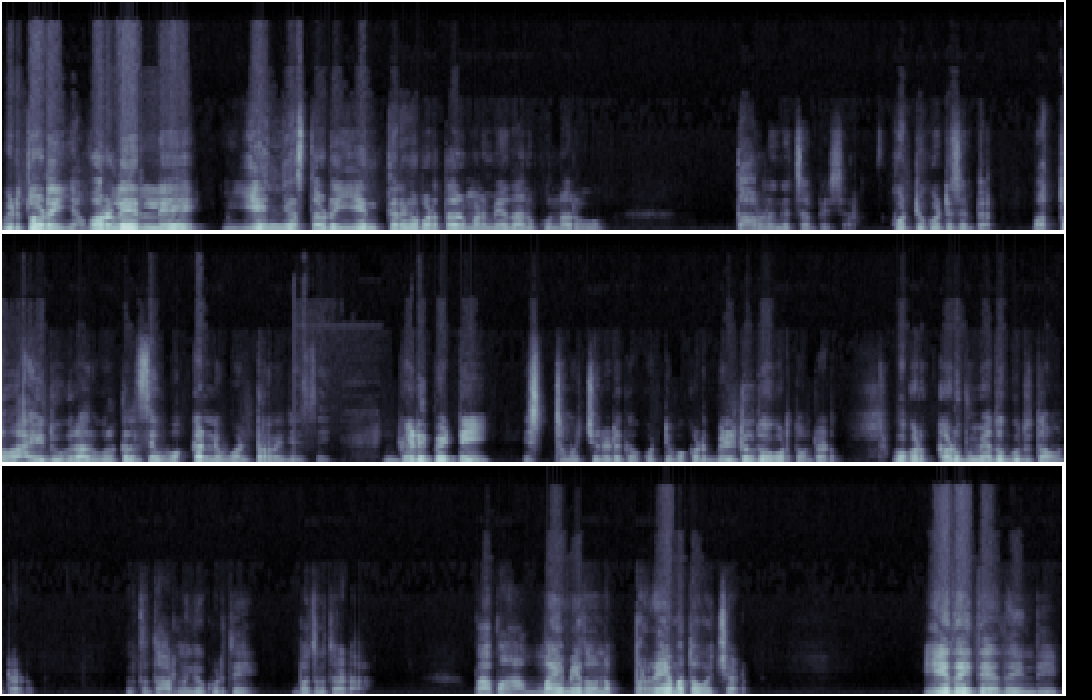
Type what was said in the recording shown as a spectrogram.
వీడితోడు ఎవరు లేరులే. ఏం చేస్తాడు? ఏం తిరగబడతాడు మన మీద అనుకున్నారు. దారుణంగా చంపేశారు. కొట్టి కొట్టి చంపారు. మొత్తం ఐదుగురు ఆరుగురు కలిసి ఒక్కడిని ఒంటరిని చేసి గడిపెట్టి ఇష్టం వచ్చినట్టుగా కొట్టి ఒకడు బెల్టులతో కొడుతూ ఉంటాడు. ఒకడు కడుపు మీద గుద్దుతూ ఉంటాడు. ఇంత దారుణంగా కొడితే బతుకుతాడా? పాపం అమ్మాయి మీద ఉన్న ప్రేమతో వచ్చాడు. ఏదైతే అదైంది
